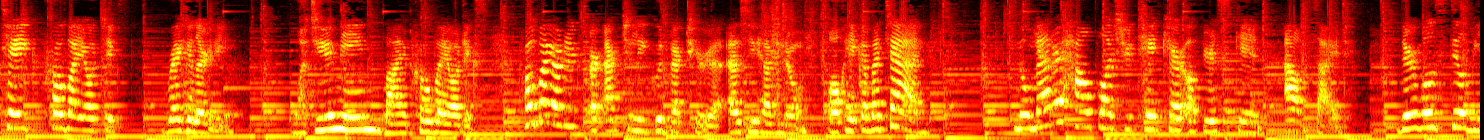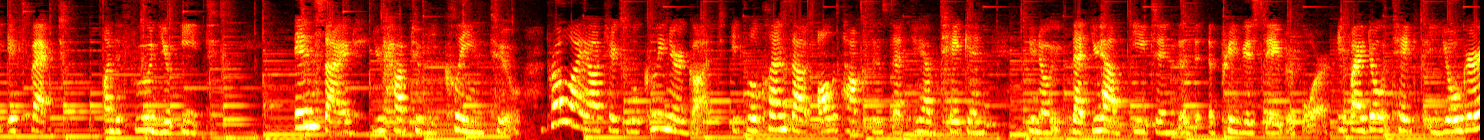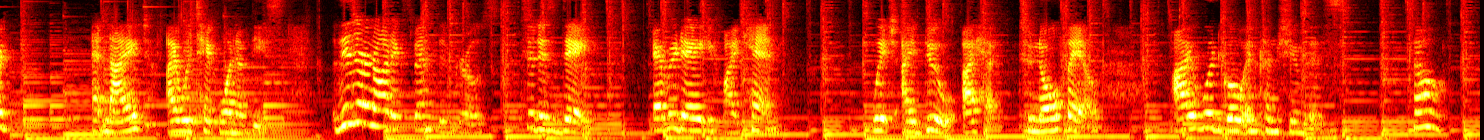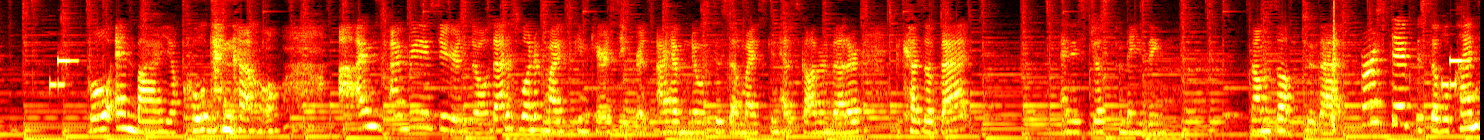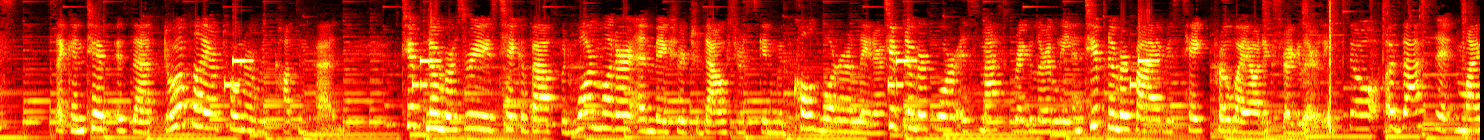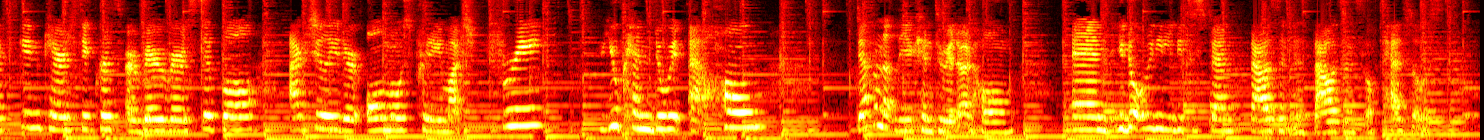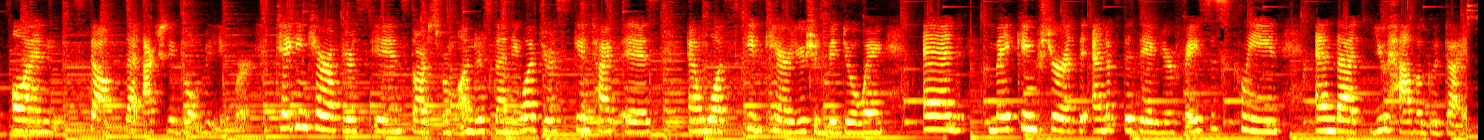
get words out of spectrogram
take probiotics regularly. What do you mean by probiotics? Probiotics are actually good bacteria as you have known. Okay ka No matter how much you take care of your skin outside, there will still be effect on the food you eat. Inside, you have to be clean too. Probiotics will clean your gut. It will cleanse out all the toxins that you have taken, you know, that you have eaten the, the previous day before. If I don't take yogurt at night, I would take one of these. These are not expensive, girls. To this day, every day if I can, which I do, I have to no fail, I would go and consume this. So, go and buy Yakult now. I'm, I'm really serious though. That is one of my skincare secrets. I have noticed that my skin has gotten better because of that. And it's just amazing. Thumbs up to that. First tip is double cleanse. Second tip is that don't apply your toner with cotton pad. Tip number three is take a bath with warm water and make sure to douse your skin with cold water later. Tip number four is mask regularly. And tip number five is take probiotics regularly. So uh, that's it. My skincare secrets are very, very simple. Actually, they're almost pretty much free. You can do it at home. Definitely you can do it at home. And you don't really need to spend thousands and thousands of pesos on stuff that actually don't really work. Taking care of your skin starts from understanding what your skin type is and what skincare you should be doing and making sure at the end of the day your face is clean and that you have a good diet.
